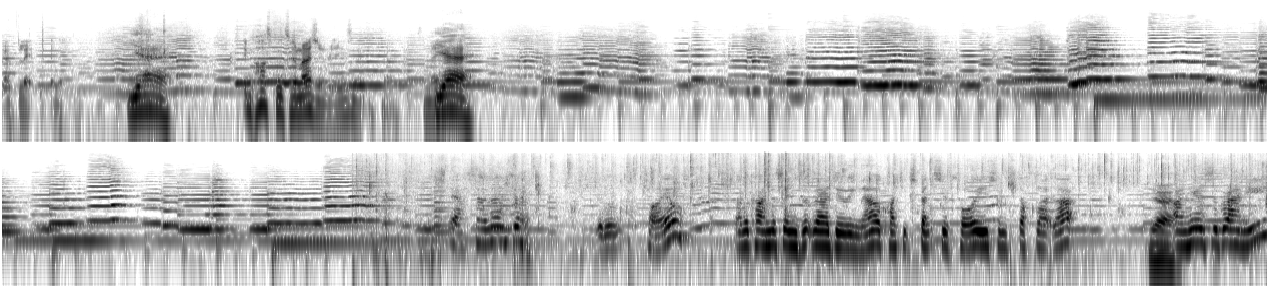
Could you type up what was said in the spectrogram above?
like a blip in it. yeah. Impossible to imagine, really, isn't it? So it's amazing. Yeah. Yeah, so those are little child and the kind of things that they're doing now, quite expensive toys and stuff like that. Yeah. And here's the granny.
